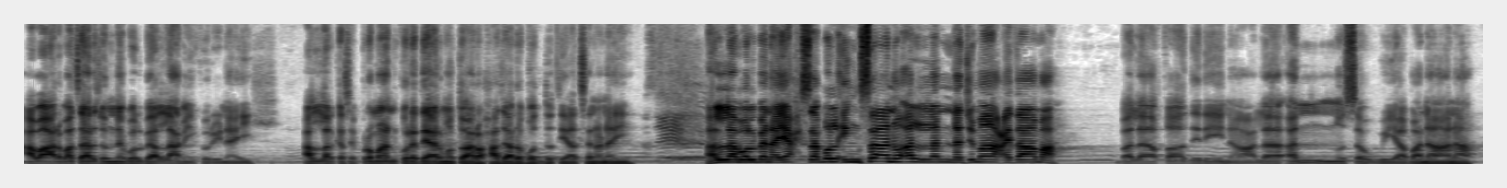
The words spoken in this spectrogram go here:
আবার বাঁচার জন্য বলবে, আল্লাহ, আমি করি নাই। আল্লাহর কাছে প্রমাণ করে দেওয়ার মতো আরও হাজারো পদ্ধতি আছে না নাই? আল্লাহ বলবেন ইয়াহসাবুল ইনসানু আল্লান নাজমা ইদামা বালা কাদিরিনা আলা আন নুসাউইয়া বানানা।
